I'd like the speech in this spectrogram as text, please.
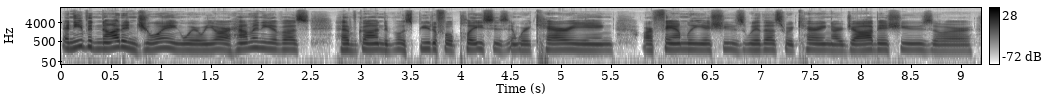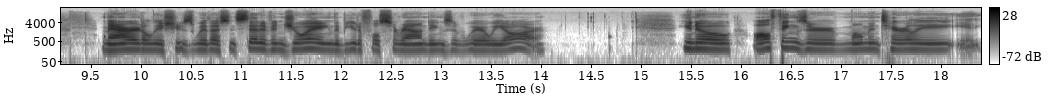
and even not enjoying where we are. How many of us have gone to most beautiful places and we're carrying our family issues with us, we're carrying our job issues, our marital issues with us instead of enjoying the beautiful surroundings of where we are? You know, all things are momentarily,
